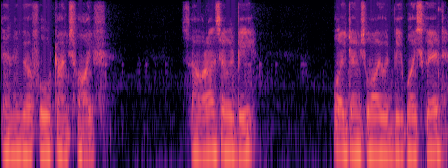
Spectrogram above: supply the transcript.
Then we go 4 times 5 so our answer would be y times y would be y squared.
